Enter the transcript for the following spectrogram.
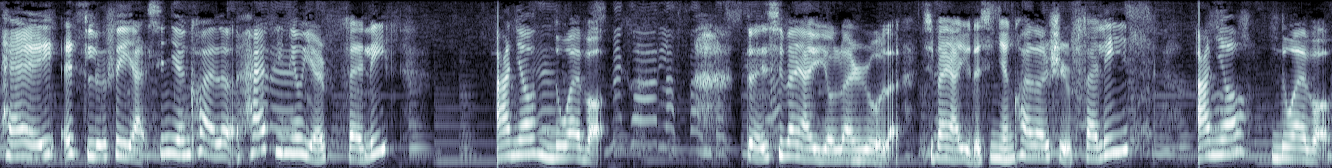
Hey, it's Lucia. 新年快乐，Happy New Year, Feliz Año Nuevo. 对，西班牙语又乱入了。西班牙语的新年快乐是 Feliz Año Nuevo。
